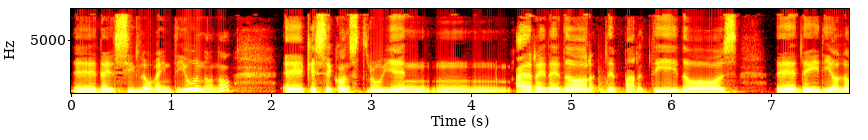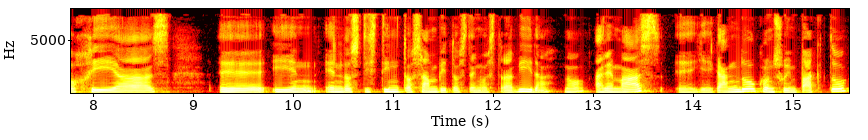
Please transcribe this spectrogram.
eh, del siglo XXI, ¿no? Eh, que se construyen mmm, alrededor de partidos, eh, de ideologías, y en, los distintos ámbitos de nuestra vida, ¿no? Además, llegando con su impacto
